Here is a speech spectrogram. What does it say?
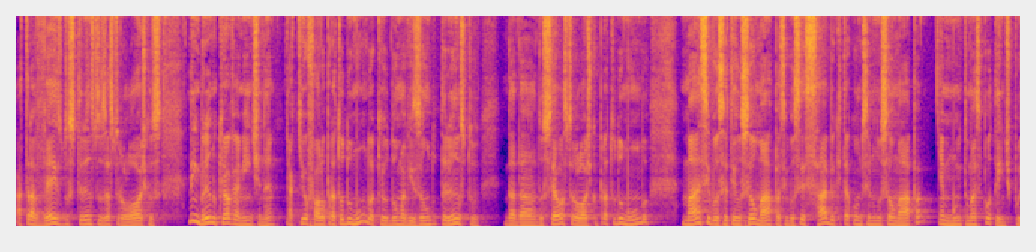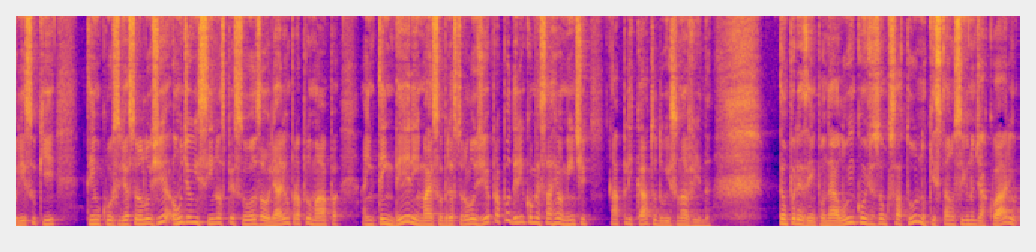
através dos trânsitos astrológicos. Lembrando que, obviamente, né, aqui eu falo para todo mundo, aqui eu dou uma visão do trânsito da, da, do céu astrológico para todo mundo, mas se você tem o seu mapa, se você sabe o que está acontecendo no seu mapa, é muito mais potente. Por isso que tem um curso de astrologia onde eu ensino as pessoas a olharem o próprio mapa, a entenderem mais sobre astrologia para poderem começar realmente a aplicar tudo isso na vida. Então, por exemplo, né, a Lua em conjunção com Saturno, que está no signo de Aquário,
